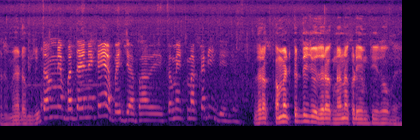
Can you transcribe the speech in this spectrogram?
અને મેડમજી? તમને બધાને કયા ભજીયા ભાવે? કમેન્ટમાં કરી દેજો. જરાક કમેન્ટ કરી દેજો. જરાક નાનકડી એમથી જો ભાઈ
